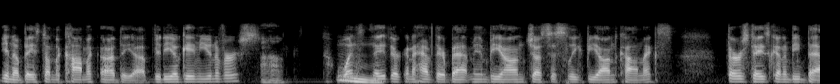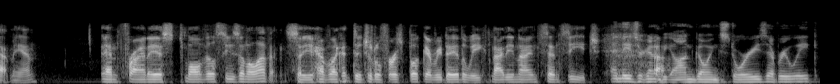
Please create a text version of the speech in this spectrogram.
you know, based on the comic, uh, the uh, video game universe. Uh-huh. Wednesday, they're going to have their Batman Beyond, Justice League Beyond comics. Thursday's going to be Batman. And Friday is Smallville season 11. So you have like a digital first book every day of the week, 99 cents each. And these are going to be ongoing stories every week.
